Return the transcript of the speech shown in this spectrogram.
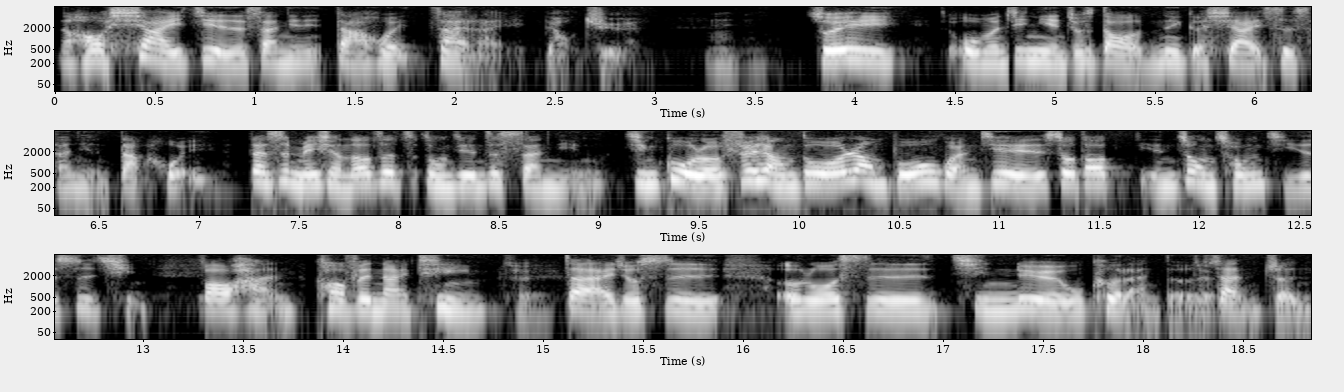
然后下一届的三年大会再来表决。嗯，所以。我们今年就是到了那个下一次三年大会，但是没想到这中间这三年经过了非常多让博物馆界受到严重冲击的事情，包含 COVID nineteen，，再来就是俄罗斯侵略乌克兰的战争。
